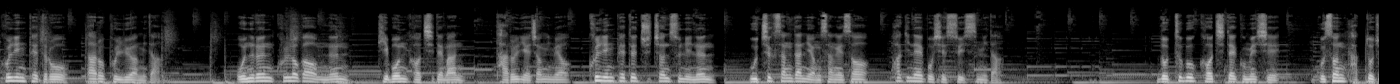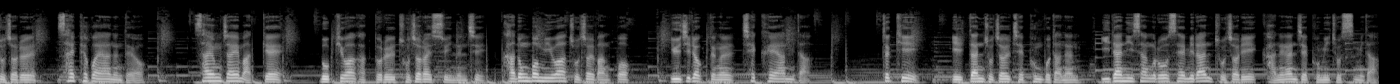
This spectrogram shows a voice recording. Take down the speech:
쿨링 패드로 따로 분류합니다. 오늘은 쿨러가 없는 기본 거치대만 다룰 예정이며 쿨링 패드 추천 순위는 우측 상단 영상에서 확인해 보실 수 있습니다. 노트북 거치대 구매 시 우선 각도 조절을 살펴봐야 하는데요. 사용자에 맞게 높이와 각도를 조절할 수 있는지 가동 범위와 조절 방법, 유지력 등을 체크해야 합니다. 특히 1단 조절 제품보다는 2단 이상으로 세밀한 조절이 가능한 제품이 좋습니다.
